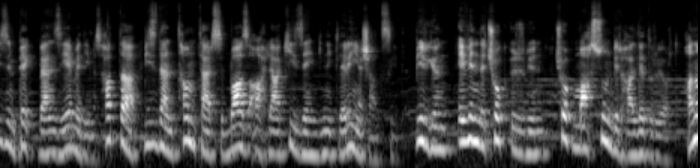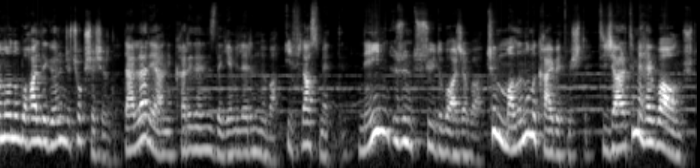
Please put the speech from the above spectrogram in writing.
bizim pek benzeyemediğimiz hatta bizden tam tersi bazı ahlaki zenginliklerin yaşantısıydı. Bir gün evinde çok üzgün, çok mahzun bir halde duruyordu. Hanım onu bu halde görünce çok şaşırdı. Derler ya hani Karadeniz'de gemilerin mi bat, iflas mı ettin? Neyin üzüntüsüydü bu acaba? Tüm malını mı kaybetmişti? Ticareti mi hevva olmuştu?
